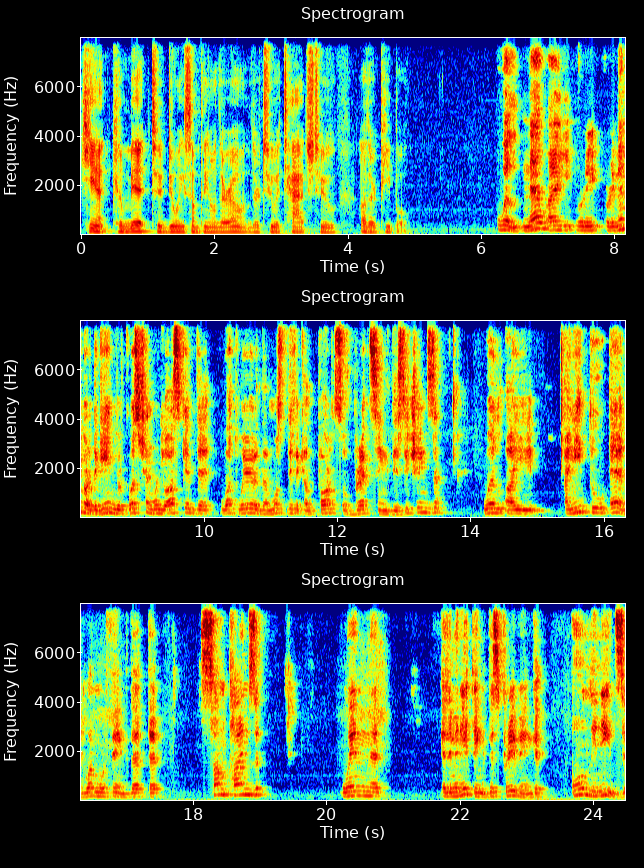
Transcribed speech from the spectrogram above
can't commit to doing something on their own. They're too attached to other people. Well, now I re- remembered again your question when you asked the, what were the most difficult parts of practicing these teachings. Well, I I need to add one more thing that, that sometimes when eliminating this craving only needs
